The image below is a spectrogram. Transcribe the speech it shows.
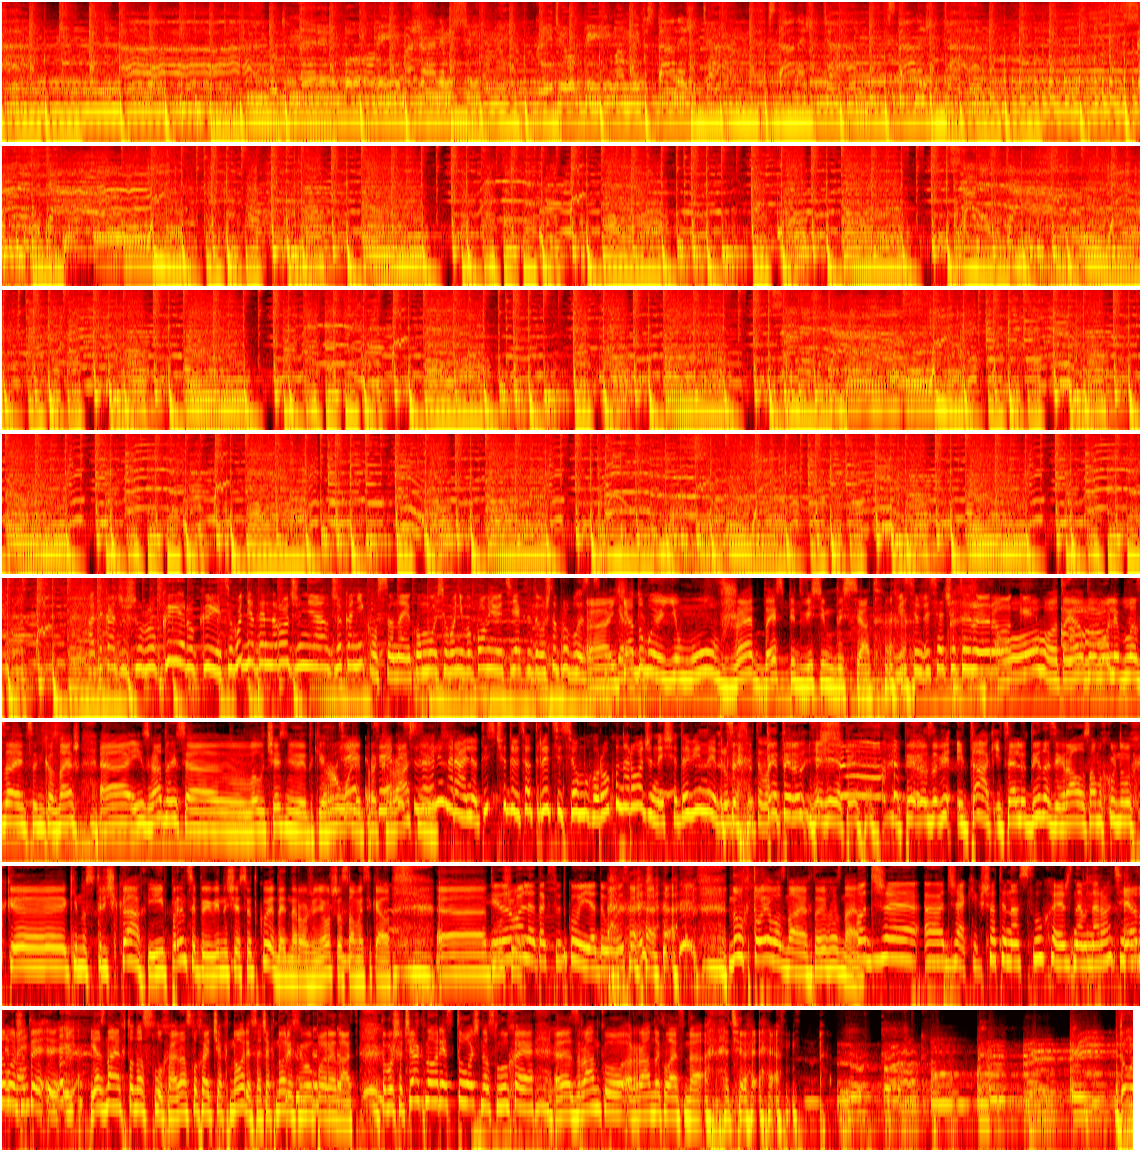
У тунелі любові, бажаннями сильними, вкриті обіймами, ти станеш життя, стане життям, стане життя, життям, станеш роки. Сьогодні день народження Джека Ніколсона, якому сьогодні виповнюється, як ти думаєш, ну приблизно Е, скільки я думаю, йому вже десь під 80. 84 роки. Ого, то я доволі близенько, знаєш. Е, і згадуються е, величезні такі ролі, Це, це якось прекрасні. взагалі нереально. 1937 року народжений ще до війни Другої Це, світової. ти, ти, роз- ні, ні, ні, ти, ти розумієш. І так, і ця людина зіграла у самих кульнових е, кінострічках. І в принципі він ще святкує день народження. Ось що саме цікаво. Е, І тому що- так святкує, я думаю, знаєш. Ну, хто його знає, хто його знає. Отже, е, Джек, якщо ти нас слухаєш з днем народження, Я думаю, що ти е, я- знаю, хто нас слухає. Нас слухає Чак Норріс, а Чак Норріс йому передасть. Тому що Чак Норріс точно слухає е, зранку ранок лайф на радіо М.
